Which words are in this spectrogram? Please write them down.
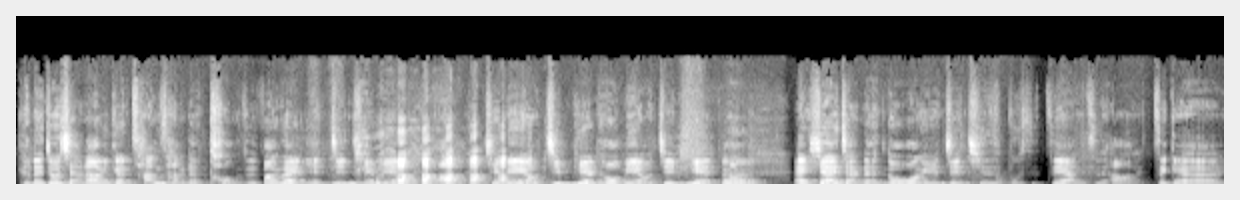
可能就想到一个长长的筒子放在眼睛前面，啊、前面有镜片，后面有镜片。哎、欸，现在讲的很多望远镜其实不是这样子哈，这个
